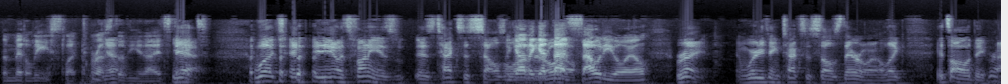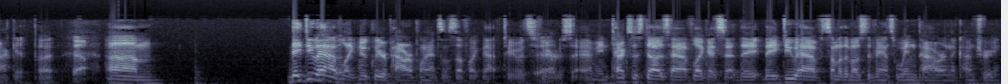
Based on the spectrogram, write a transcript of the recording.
the Middle East like the rest Yeah. of the United States. Yeah. Which and, and, you know, it's funny is is Texas sells a We lot got to get that. Saudi oil. right. And where do you think Texas sells their oil? Like it's all a big racket, but Yeah. Um, they do have like nuclear power plants and stuff like that too. It's fair to say. I mean, Texas does have, like I said, they they do have some of the most advanced wind power in the country.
